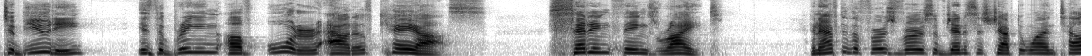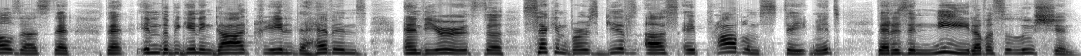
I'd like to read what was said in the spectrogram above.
to beauty is the bringing of order out of chaos, setting things right. And after the first verse of Genesis chapter 1 tells us that, that in the beginning God created the heavens and the earth, the second verse gives us a problem statement that is in need of a solution.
